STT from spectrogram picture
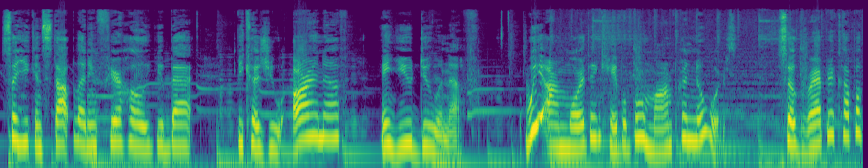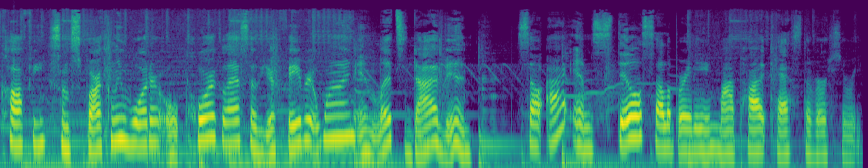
so you can stop letting fear hold you back because you are enough and you do enough. We are more than capable mompreneurs. So grab your cup of coffee, some sparkling water, or pour a glass of your favorite wine and let's dive in. So, I am still celebrating my podcast anniversary.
